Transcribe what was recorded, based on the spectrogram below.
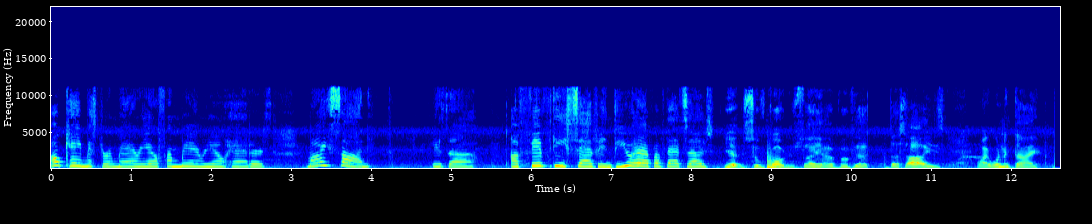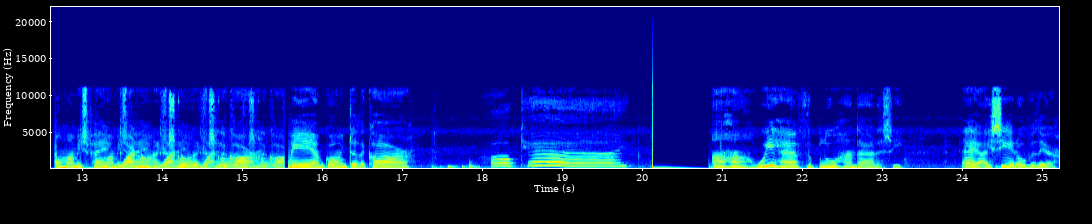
Okay, Mr. Mario from Mario Hatters. My son is a a 57. Do you have of that size? Yes, of course I have of that the size. Why wouldn't I? Oh, mommy's paying. Why don't I just go over to the car? Me, I'm going to the car. Okay. Uh huh. We have the blue Honda Odyssey. Hey, I see it over there.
